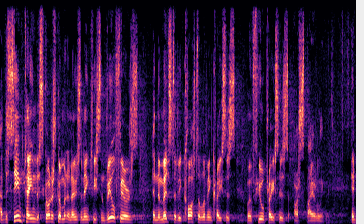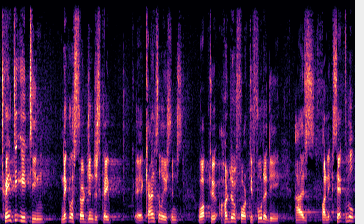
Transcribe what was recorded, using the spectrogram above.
At the same time, the Scottish Government announced an increase in real fares in the midst of a cost of living crisis when fuel prices are spiralling. In 2018, Nicola Sturgeon described uh, cancellations of up to 144 a day as unacceptable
